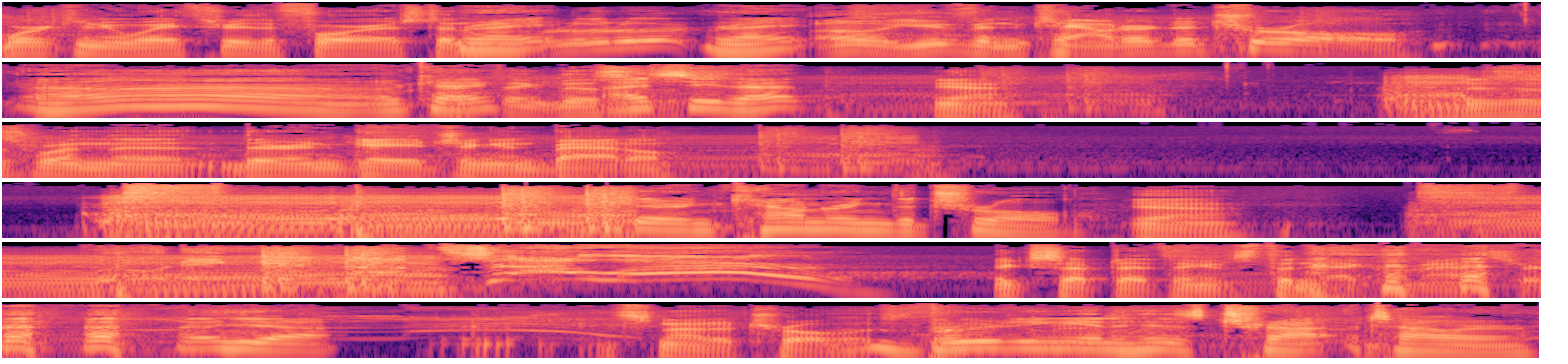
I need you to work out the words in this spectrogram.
working your way through the forest and Right, right. oh you've encountered a troll Ah, okay. I think this I is- see that. yeah this is when the they're engaging in battle They're encountering the troll. yeah Rooting in the tower. Except I think it's the necromancer. yeah. it's not a troll. It's Brooding in his tra- tower.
